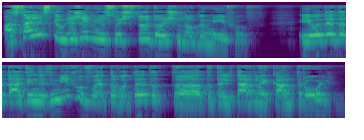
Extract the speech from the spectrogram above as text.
о сталинском режиме существует очень много мифов. И вот этот один из мифов – это вот этот э, тоталитарный контроль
